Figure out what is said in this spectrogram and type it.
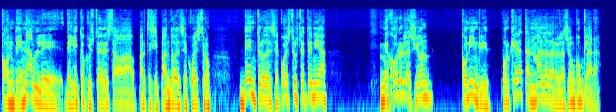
condenable delito que usted estaba participando del secuestro, dentro del secuestro usted tenía mejor relación con Ingrid. ¿Por qué era tan mala la relación con Clara?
